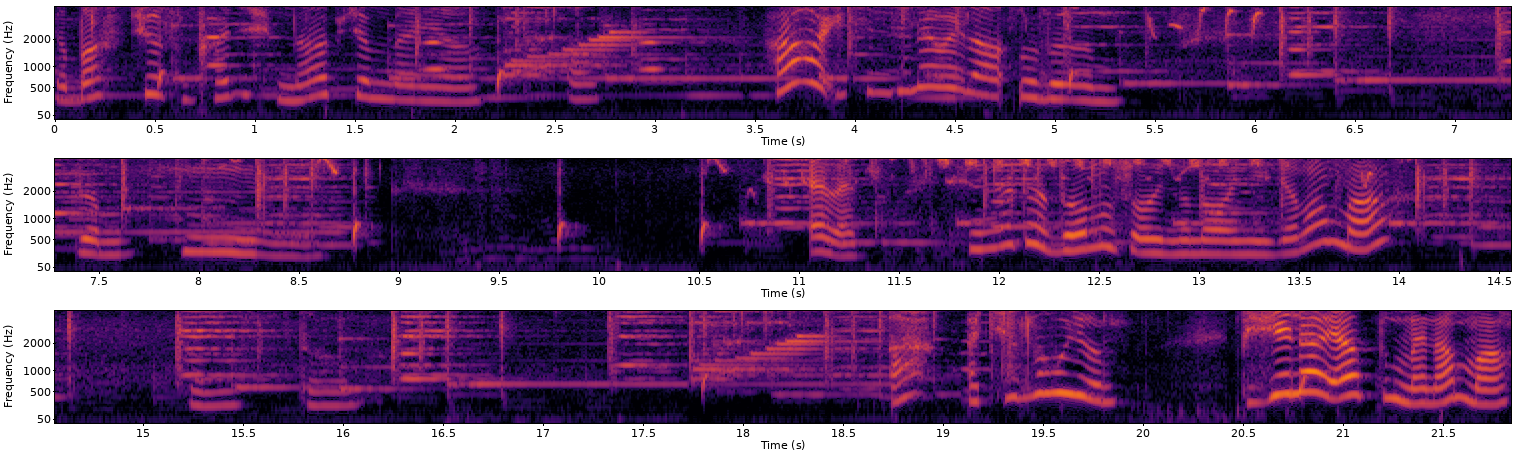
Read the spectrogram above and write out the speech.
Ya bas diyorsun kardeşim. Ne yapacağım ben ya? Ha ikinci level atladım. Dım. Hmm. Evet. Şimdi de Donut oyununu oynayacağım ama. Donut. Ah açıldı oyun. Bir şeyler yaptım ben ama.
